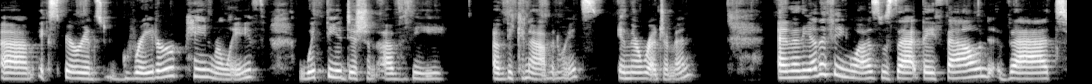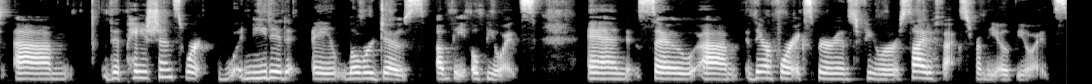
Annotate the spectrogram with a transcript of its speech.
um, experienced greater pain relief with the addition of the of the cannabinoids in their regimen. And then the other thing was was that they found that um, the patients were needed a lower dose of the opioids and so um, therefore experienced fewer side effects from the opioids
